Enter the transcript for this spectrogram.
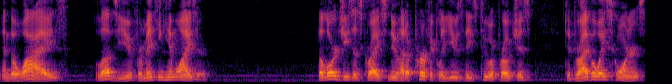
and the wise loves you for making him wiser. The Lord Jesus Christ knew how to perfectly use these two approaches to drive away scorners,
